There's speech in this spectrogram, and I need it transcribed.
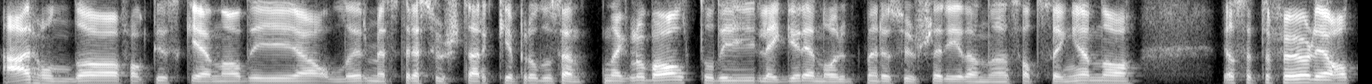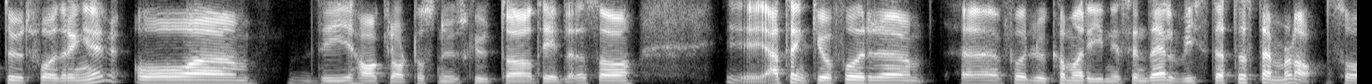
er Honda faktisk en av de aller mest ressurssterke produsentene globalt. Og de legger enormt med ressurser i denne satsingen. og Vi har sett det før, de har hatt utfordringer. Og eh, de har klart å snu skuta tidligere. Så jeg tenker jo for, eh, for Luca Marini sin del, hvis dette stemmer, da, så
